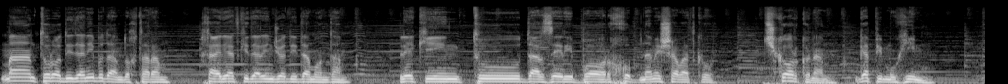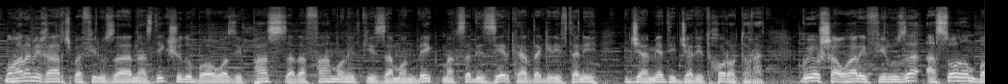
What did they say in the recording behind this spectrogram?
Ман туро диданӣ будам духтарам. Хайрият ки дар ин ҷо дида мондам. Лекин ту дар зери бор хуб намешавад кӯ чӣ кор кунам? Гапи муҳим. Муҳаррами ғарч ба фирӯза наздик шуду бо овози паст зада фаҳмонид ки замонбек мақсади зер карда гирифтани ҷамъияти ҷадидҳоро дорад. Гӯё шавҳари фирӯза асо ҳам ба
